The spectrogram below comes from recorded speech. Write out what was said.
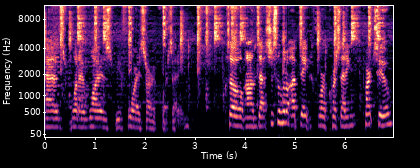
as what I was before I started corsetting. So um, that's just a little update for corsetting part two.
